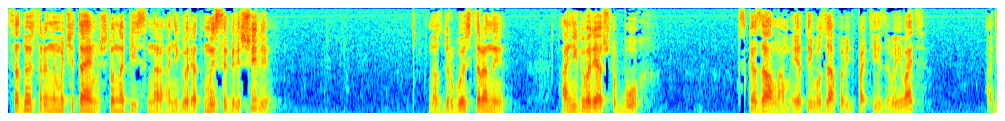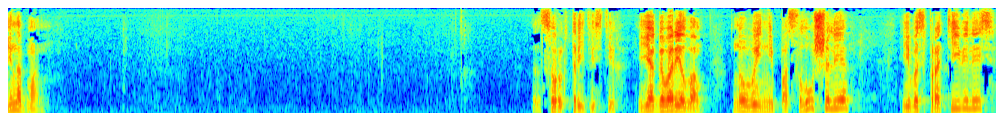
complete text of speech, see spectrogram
С одной стороны, мы читаем, что написано, они говорят, мы согрешили, но с другой стороны, они говорят, что Бог сказал нам, это его заповедь, пойти и завоевать, один обман. Сорок третий стих. «Я говорил вам, но вы не послушали и воспротивились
